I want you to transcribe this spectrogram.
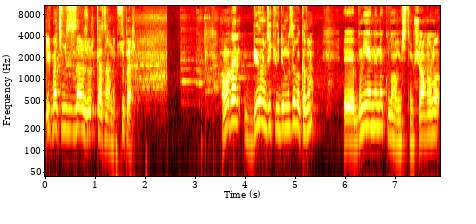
İlk maçımızı zar zor kazandık. Süper. Ama ben bir önceki videomuzda bakalım. Ee, bunun yerine ne kullanmıştım? Şu an onu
